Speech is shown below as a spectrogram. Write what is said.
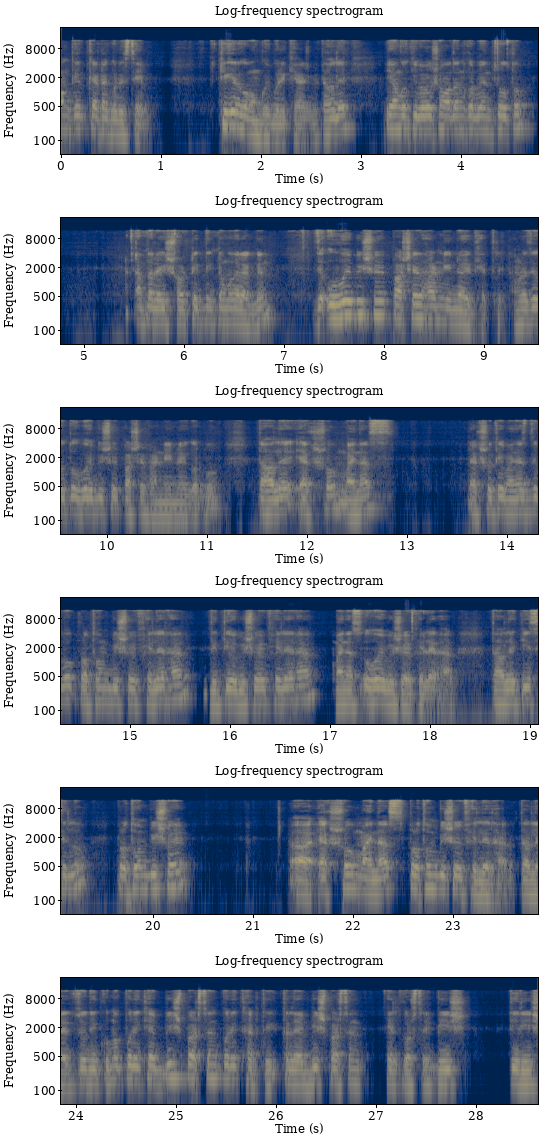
অঙ্কের ক্যাটাগরি সেম ঠিক এরকম অঙ্কই পরীক্ষা আসবে। তাহলে এই অঙ্ক কীভাবে সমাধান করবেন দ্রুত? আপনারা এই শর্ট টেকনিকটা মনে রাখবেন। যে উভয় বিষয়ে পাশের হার নির্ণয়ের ক্ষেত্রে, আমরা যেহেতু উভয় বিষয়ে পাশের হার নির্ণয় করব, তাহলে একশো মাইনাস একশো থেকে মাইনাস দিব, প্রথম বিষয় ফেলের হার, দ্বিতীয় বিষয় ফেলের হার, মাইনাস উভয় বিষয়ে ফেলের হার। তাহলে কি ছিল? প্রথম বিষয়ে একশো মাইনাস প্রথম বিষয় ফেলের হার। তাহলে যদি কোনো পরীক্ষায় বিশ পার্সেন্ট পরীক্ষার্থী, তাহলে বিশ পার্সেন্ট ফেল করছে, বিশ, তিরিশ,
